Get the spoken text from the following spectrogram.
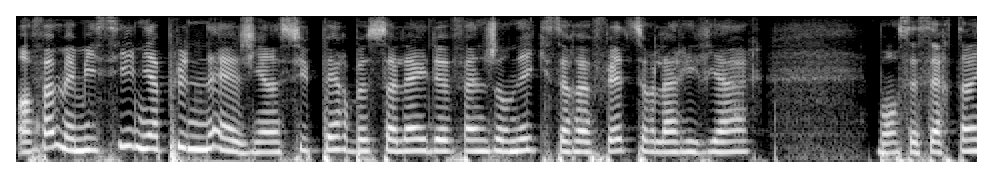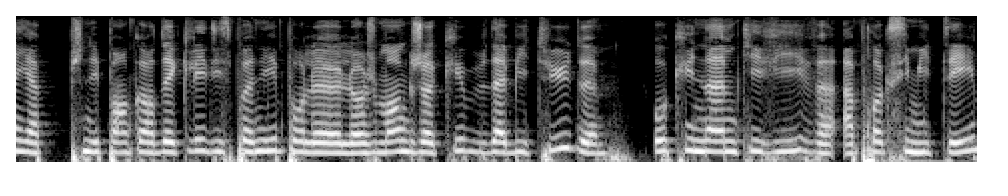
Enfin, même ici, il n'y a plus de neige, il y a un superbe soleil de fin de journée qui se reflète sur la rivière. Bon, c'est certain, y a, je n'ai pas encore de clés disponibles pour le logement que j'occupe d'habitude. Aucune âme qui vive à proximité.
